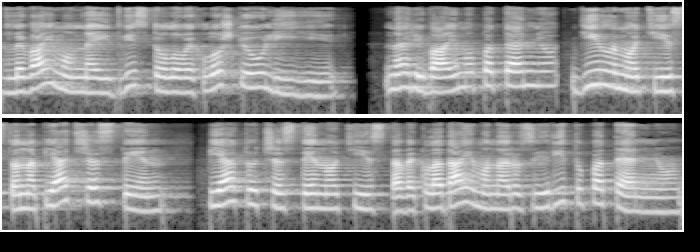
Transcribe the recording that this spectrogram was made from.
Вливаємо в неї 2 столових ложки олії. Нагріваємо пательню, ділимо тісто на 5 частин. П'яту частину тіста викладаємо на розігріту пательню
